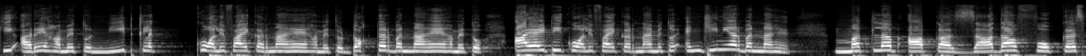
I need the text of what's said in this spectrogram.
कि अरे हमें तो नीट क्वालिफाई करना है हमें तो डॉक्टर बनना है हमें तो आईआईटी क्वालिफाई करना है हमें तो इंजीनियर बनना है मतलब आपका ज़्यादा फोकस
